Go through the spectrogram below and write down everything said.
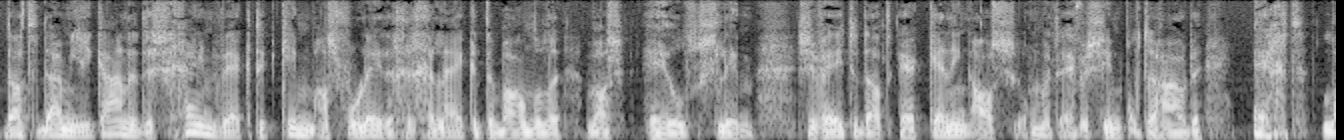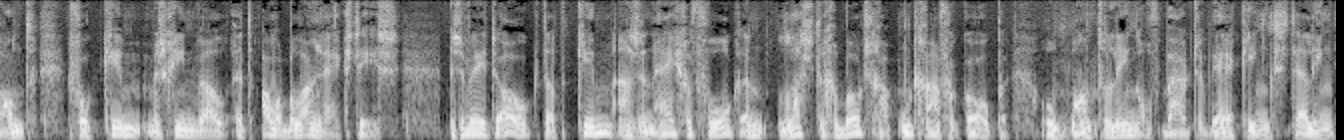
Dat de Amerikanen de schijn wekten Kim als volledige gelijke te behandelen, was heel slim. Ze weten dat erkenning als, om het even simpel te houden, echt land voor Kim misschien wel het allerbelangrijkste is. Ze weten ook dat Kim aan zijn eigen volk een lastige boodschap moet gaan verkopen. Ontmanteling of buitenwerkingstelling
